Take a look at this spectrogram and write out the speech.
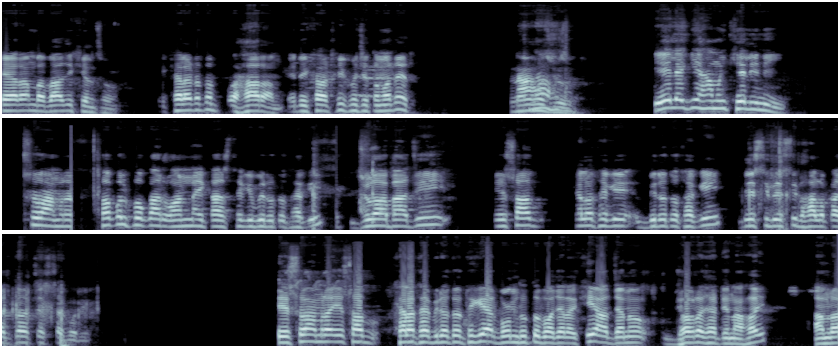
ক্যারাম বা বাজি খেলছো এই খেলাটা তো হারাম। এটা খেলা ঠিক হয়েছে তোমাদের? না হুজুর। এ লেগে আমি খেলিনি। আমরা সকল প্রকার অন্যায় কাজ থেকে বিরত থাকি জুয়াবাজি এসব খেলা থেকে বিরত থাকি বেশি বেশি ভালো কাজ করার চেষ্টা করি। এসো আমরা এসব খেলা থেকে বিরত থাকি আর বন্ধুত্ব বজায় রাখি আর যেন ঝগড়াঝাটি না হয়। আমরা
